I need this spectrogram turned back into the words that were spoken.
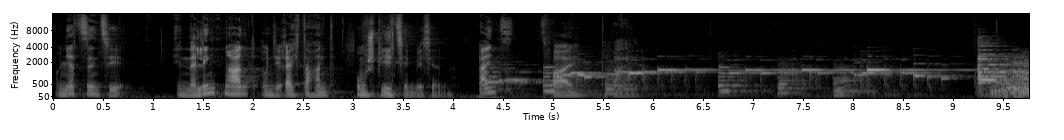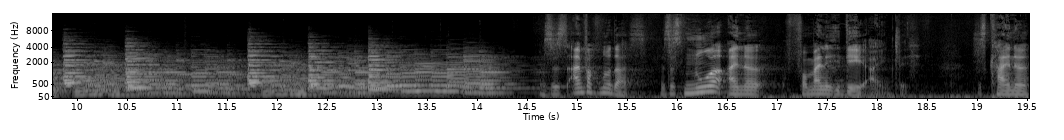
Und jetzt sind sie in der linken Hand und die rechte Hand umspielt sie ein bisschen. Eins, zwei, drei. Es ist einfach nur das. Es ist nur eine formelle Idee eigentlich. Es ist keine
